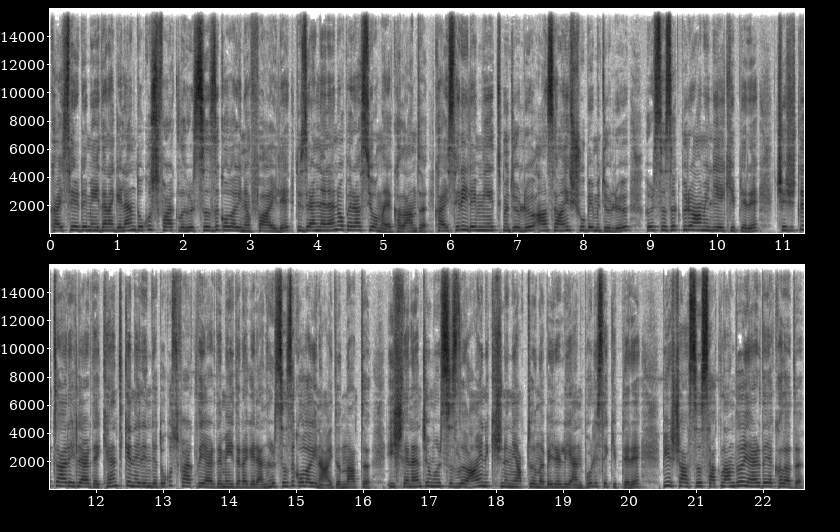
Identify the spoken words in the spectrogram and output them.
Kayseri'de meydana gelen 9 farklı hırsızlık olayının faili düzenlenen operasyonla yakalandı. Kayseri İl Emniyet Müdürlüğü, Ansayi Şube Müdürlüğü, Hırsızlık Büro Amirliği ekipleri çeşitli tarihlerde kent genelinde 9 farklı yerde meydana gelen hırsızlık olayını aydınlattı. İşlenen tüm hırsızlığı aynı kişinin yaptığını belirleyen polis ekipleri bir şahsı saklandığı yerde yakaladı.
